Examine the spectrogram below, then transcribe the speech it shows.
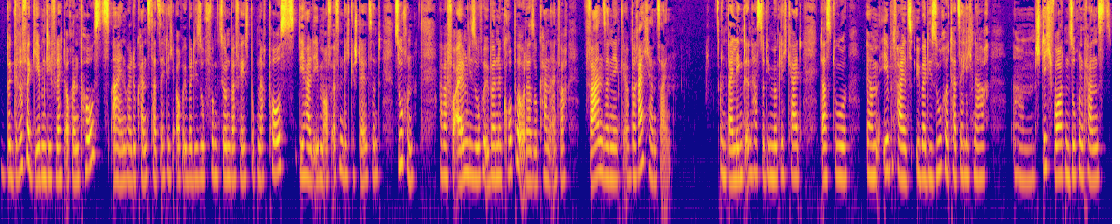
Begriffe geben die vielleicht auch in Posts ein, weil du kannst tatsächlich auch über die Suchfunktion bei Facebook nach Posts, die halt eben auf öffentlich gestellt sind, suchen. Aber vor allem die Suche über eine Gruppe oder so kann einfach wahnsinnig äh, bereichernd sein. Und bei LinkedIn hast du die Möglichkeit, dass du ähm, ebenfalls über die Suche tatsächlich nach ähm, Stichworten suchen kannst,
